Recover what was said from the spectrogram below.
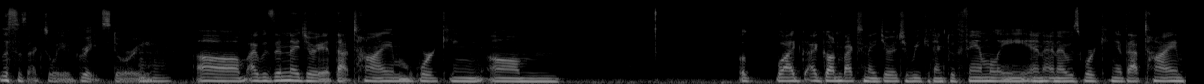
this is actually a great story. Um, I was in Nigeria at that time working. Um, uh, well, I'd, I'd gone back to Nigeria to reconnect with family, and, and I was working at that time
